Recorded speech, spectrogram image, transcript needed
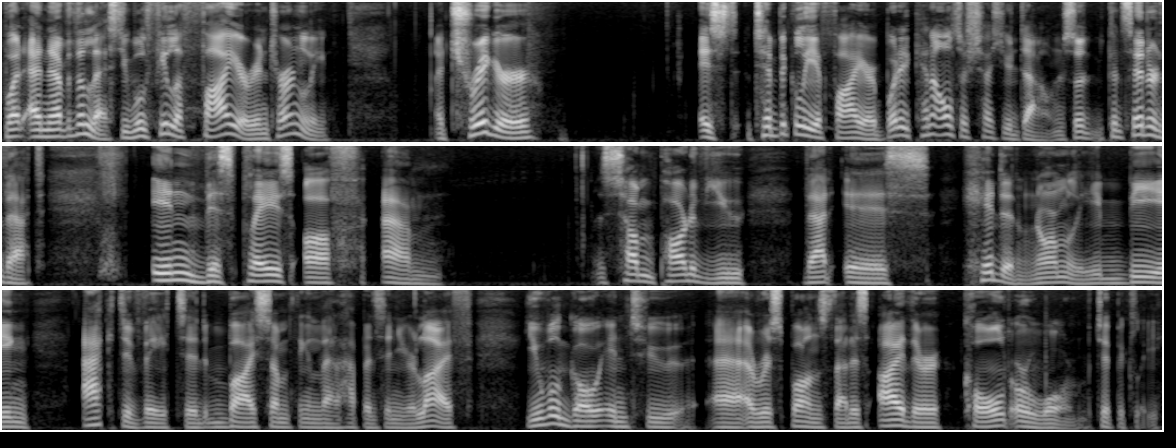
But and nevertheless, you will feel a fire internally. A trigger is typically a fire, but it can also shut you down. So consider that in this place of um, some part of you that is hidden normally being activated by something that happens in your life, you will go into uh, a response that is either cold or warm, typically.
